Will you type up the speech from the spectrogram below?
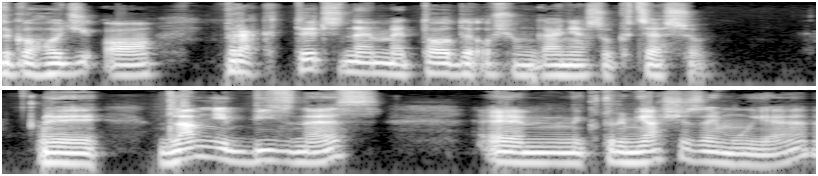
tylko chodzi o praktyczne metody osiągania sukcesu. Dla mnie biznes którym ja się zajmuję,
